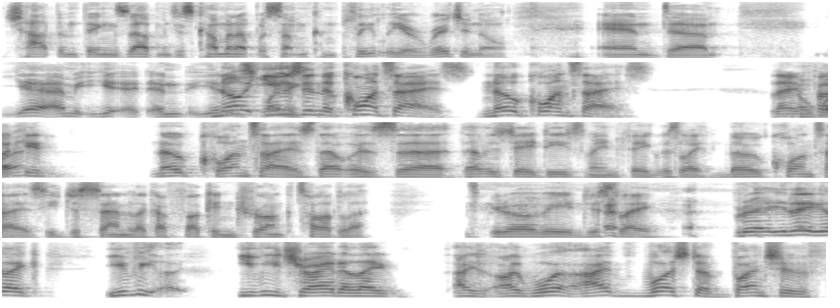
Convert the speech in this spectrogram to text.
chopping things up and just coming up with something completely original. And um, yeah, I mean, yeah, and you know, not using the quantize, no quantize, like no fucking. What? No quantize. That was uh, that was JD's main thing. Was like no quantize. He just sounded like a fucking drunk toddler. You know what I mean? Just like, bro, like you've you've tried to like I, I I've watched a bunch of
